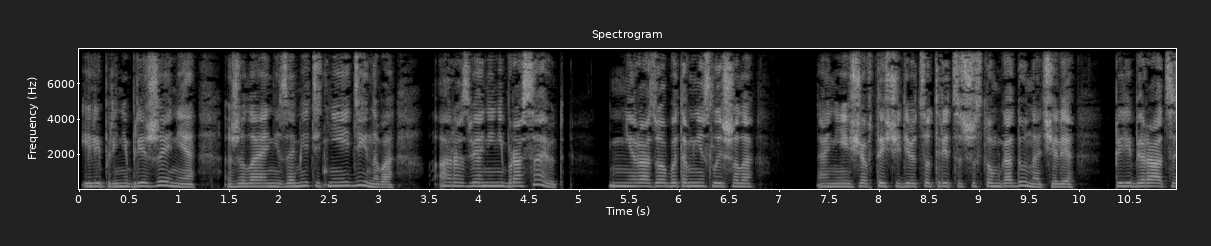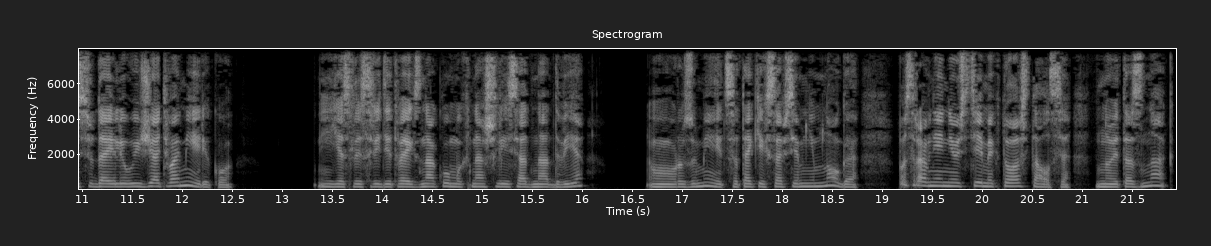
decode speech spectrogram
или пренебрежения, желая не заметить ни единого. А разве они не бросают? Ни разу об этом не слышала. Они еще в 1936 году начали перебираться сюда или уезжать в Америку. Если среди твоих знакомых нашлись одна-две, о, разумеется, таких совсем немного по сравнению с теми, кто остался, но это знак.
